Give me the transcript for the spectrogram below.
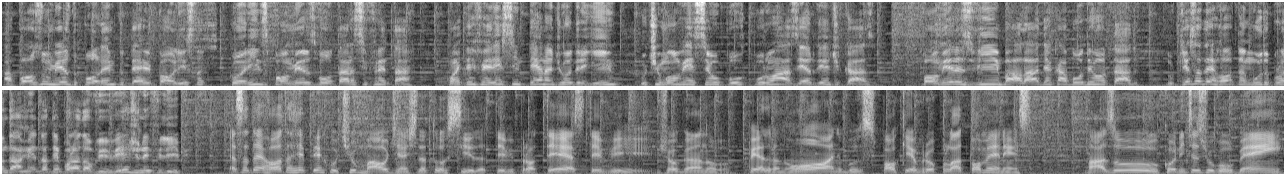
Após um mês do polêmico derby paulista, Corinthians e Palmeiras voltaram a se enfrentar. Com a interferência interna de Rodriguinho, o Timão venceu o Porco por 1 a 0 dentro de casa. Palmeiras vinha embalado e acabou derrotado. O que essa derrota muda para o andamento da temporada alviverde, né, Felipe? Essa derrota repercutiu mal diante da torcida. Teve protesto, teve jogando pedra no ônibus, pau quebrou pro lado palmeirense. Mas o Corinthians jogou bem,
